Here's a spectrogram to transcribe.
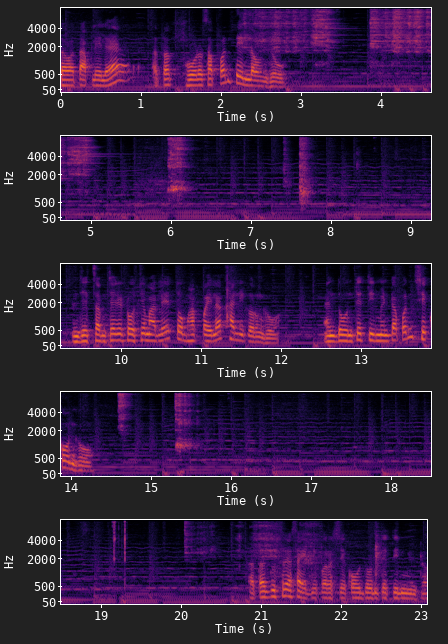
तवा तापलेला आहे. आता थोडंसं आपण तेल लावून घेऊ. म्हणजे चमच्याने टोचे मारले तो भाग पहिला खाली करून घेऊ. आणि दोन ते तीन मिनटं आपण शेकवून घेऊ. आता दुसऱ्या साईडने परत शेकवू दोन ते तीन मिनटं.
